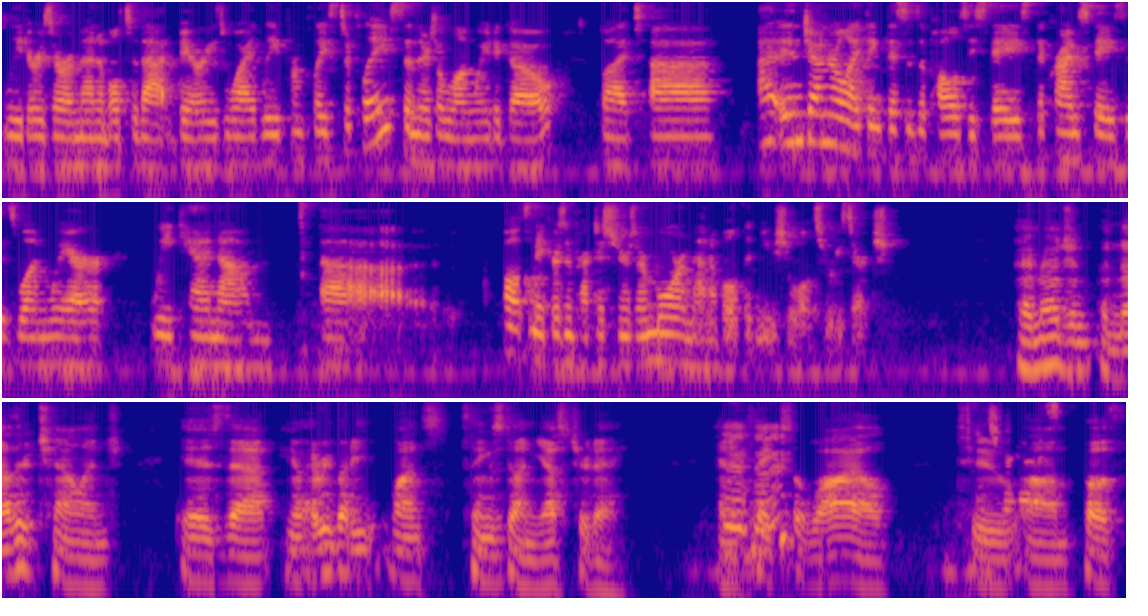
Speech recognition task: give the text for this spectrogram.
leaders are amenable to that varies widely from place to place, and there's a long way to go. But uh, in general, I think this is a policy space. The crime space is one where we can um, uh, policymakers and practitioners are more amenable than usual to research. I imagine another challenge is that you know everybody wants things done yesterday, and mm-hmm. it takes a while to um, both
